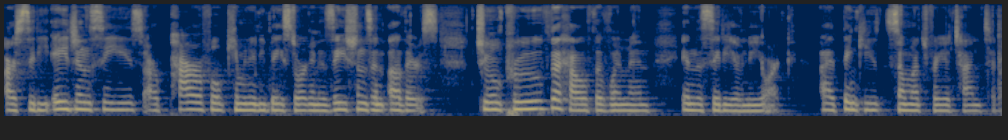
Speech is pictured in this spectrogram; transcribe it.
our city agencies, our powerful community-based organizations, and others to improve the health of women in the city of New York. I thank you so much for your time today.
